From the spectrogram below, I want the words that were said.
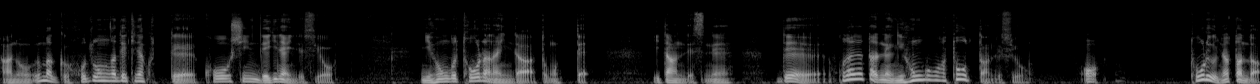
あのうまく保存ができなくって更新できないんですよ。日本語通らないんだと思って。いたんですね。でこの間だったらね日本語が通ったんですよ。あ通るようになったんだ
